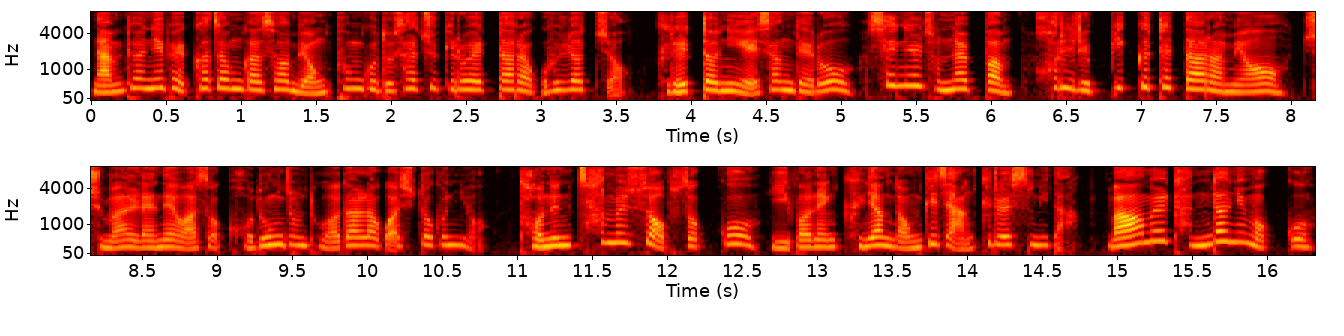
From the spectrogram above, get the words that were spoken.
남편이 백화점 가서 명품 구두 사주기로 했다라고 흘렸죠. 그랬더니 예상대로 생일 전날 밤 허리를 삐끗했다라며 주말 내내 와서 거동 좀 도와달라고 하시더군요. 더는 참을 수 없었고 이번엔 그냥 넘기지 않기로 했습니다. 마음을 단단히 먹고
